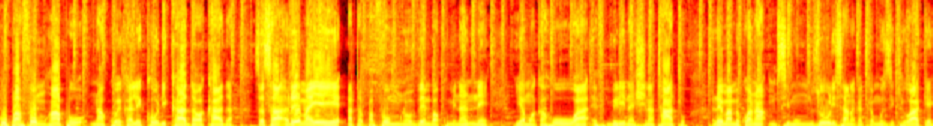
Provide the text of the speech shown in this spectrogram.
huperform hapo na kuweka rekodi kadha wa kadha. Sasa Rema yeye ataperform Novemba 14 ya mwaka huu wa 2023. Rema amekuwa na msimu mzuri sana katika muziki wake,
